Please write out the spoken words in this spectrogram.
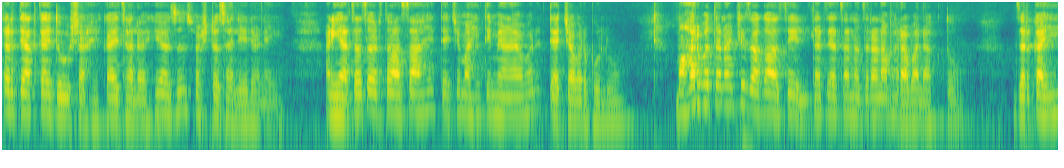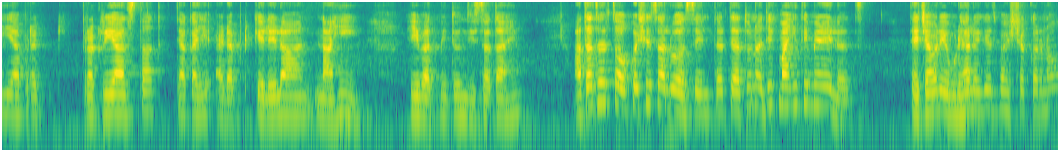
तर त्यात काय दोष आहे काय झालं हे अजून स्पष्ट झालेलं नाही. आणि याचाच अर्थ असा आहे त्याची माहिती मिळाल्यावर त्याच्यावर बोलू. महारवतनाची जागा असेल तर त्याचा नजराणा भरावा लागतो. जर काही या प्र प्रक्रिया असतात त्या काही ॲडॅप्ट केलेला नाही हे बातमीतून दिसत आहे. आता जर चौकशी चालू असेल तर त्यातून अधिक माहिती मिळेलच. त्याच्यावर एवढ्या लगेच भाष्य करणं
